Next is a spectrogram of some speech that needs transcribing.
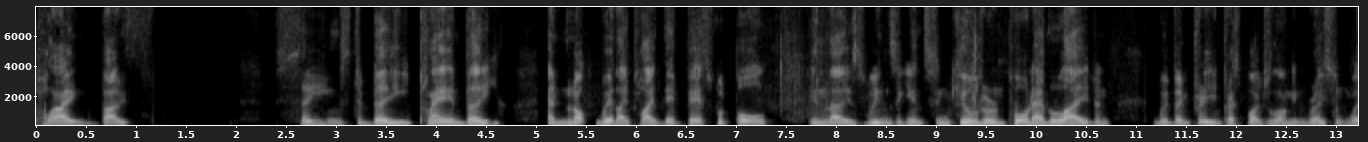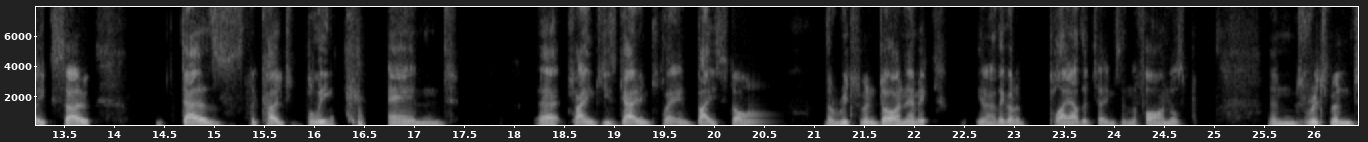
Playing both seems to be plan B and not where they played their best football in those wins against St Kilda and Port Adelaide. And we've been pretty impressed by Geelong in recent weeks. So, does the coach blink and uh, change his game plan based on the Richmond dynamic? You know, they've got to play other teams in the finals, and Richmond,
